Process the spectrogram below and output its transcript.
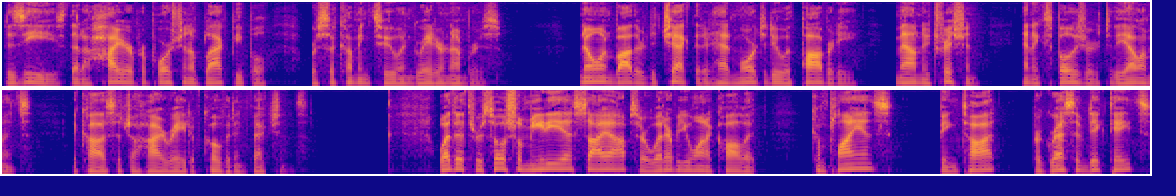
disease that a higher proportion of black people were succumbing to in greater numbers. No one bothered to check that it had more to do with poverty, malnutrition, and exposure to the elements that caused such a high rate of COVID infections. Whether through social media, psyops, or whatever you want to call it, compliance, being taught, progressive dictates,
